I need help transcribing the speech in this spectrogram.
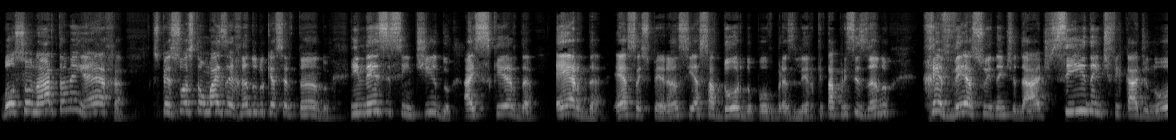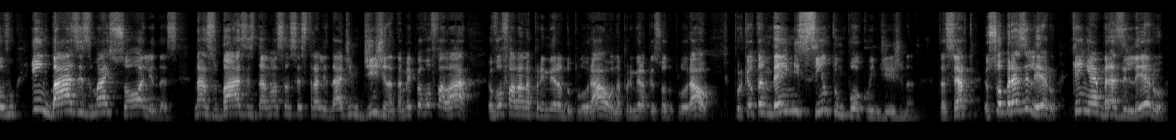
Bolsonaro também erra. As pessoas estão mais errando do que acertando. E nesse sentido, a esquerda herda essa esperança e essa dor do povo brasileiro que está precisando rever a sua identidade, se identificar de novo em bases mais sólidas, nas bases da nossa ancestralidade indígena também, que eu vou falar. Eu vou falar na primeira do plural, na primeira pessoa do plural, porque eu também me sinto um pouco indígena, tá certo? Eu sou brasileiro. Quem é brasileiro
